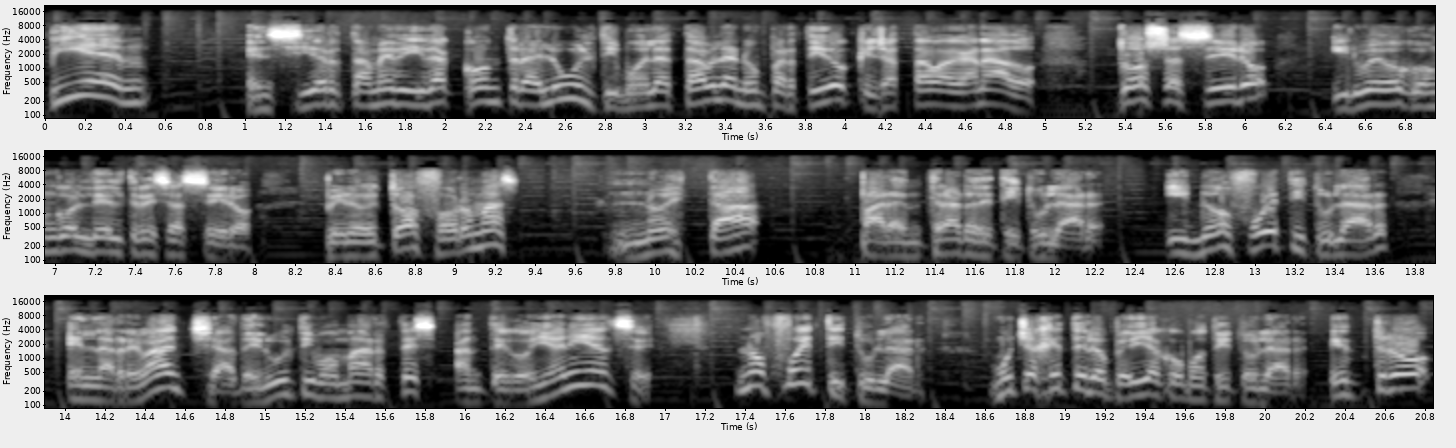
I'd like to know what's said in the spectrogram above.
bien en cierta medida contra el último de la tabla en un partido que ya estaba ganado. 2 a 0 y luego con gol del 3 a 0. Pero de todas formas, no está para entrar de titular. Y no fue titular en la revancha del último martes ante Goyaniense. No fue titular. Mucha gente lo pedía como titular. Entró,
